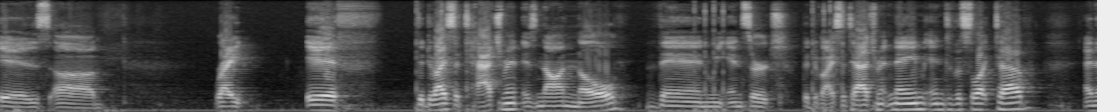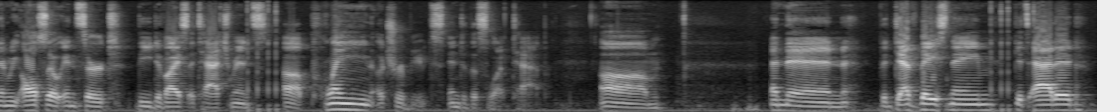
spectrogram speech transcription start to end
is, uh, right, if the device attachment is non-null, then we insert the device attachment name into the select tab. And then we also insert the device attachments uh, plain attributes into the select tab. Um, and then the dev base name gets added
